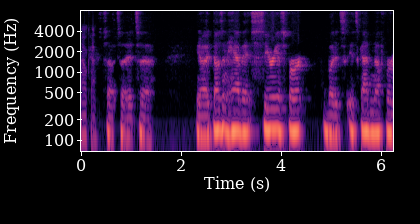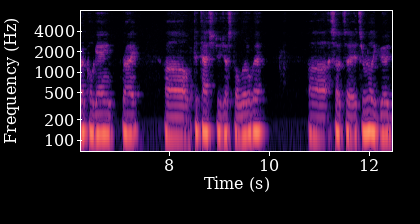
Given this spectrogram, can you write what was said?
Okay. So it's a it's a you know it doesn't have a serious vert, but it's it's got enough vertical gain right um, to test you just a little bit. Uh, so it's a it's a really good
